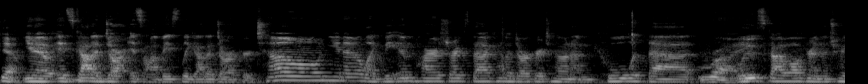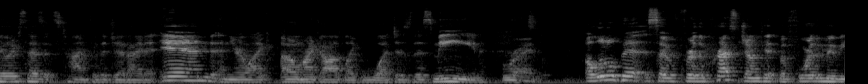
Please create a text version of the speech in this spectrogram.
Yeah. You know, it's got a dark, it's obviously got a darker tone, you know, like The Empire Strikes Back had a darker tone. I'm cool with that. Right. Luke Skywalker in the trailer says it's time for the Jedi to end, and you're like, oh my god, like, what does this mean? Right. A little bit so for the press junket before the movie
